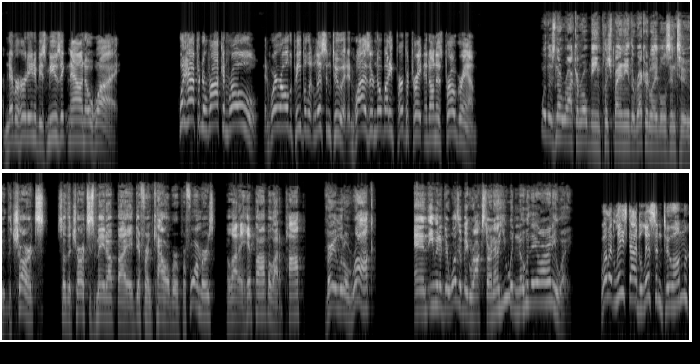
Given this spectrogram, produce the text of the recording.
I've never heard any of his music. Now I know why. What happened to rock and roll? And where are all the people that listen to it? And why is there nobody perpetrating it on this program? Well, there's no rock and roll being pushed by any of the record labels into the charts. So the charts is made up by a different caliber of performers, a lot of hip hop, a lot of pop, very little rock. And even if there was a big rock star now, you wouldn't know who they are anyway. Well, at least I'd listen to them.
